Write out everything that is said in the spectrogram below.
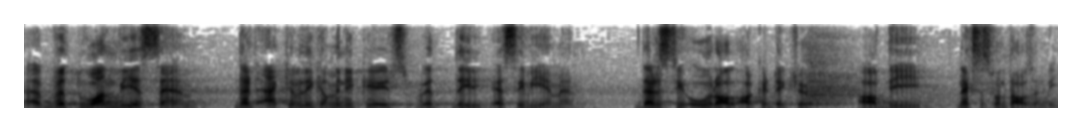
uh, with one VSM that actively communicates with the SCVMM. That is the overall architecture of the Nexus 1000V.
